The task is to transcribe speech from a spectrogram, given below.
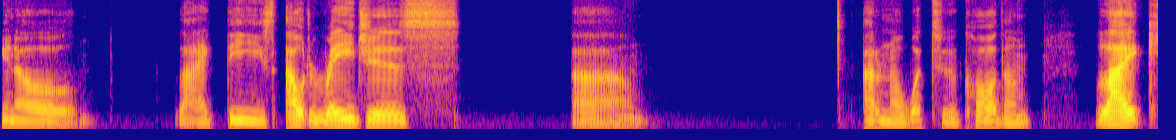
you know, like these outrageous, um, I don't know what to call them, like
